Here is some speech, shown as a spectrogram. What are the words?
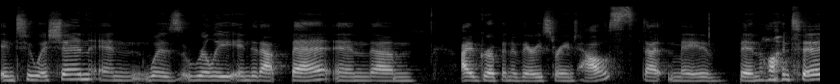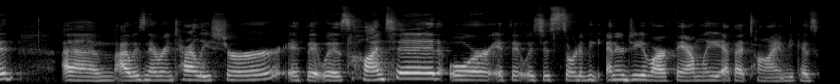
intuition and was really into that bent. And um, I grew up in a very strange house that may have been haunted. Um, I was never entirely sure if it was haunted or if it was just sort of the energy of our family at that time because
